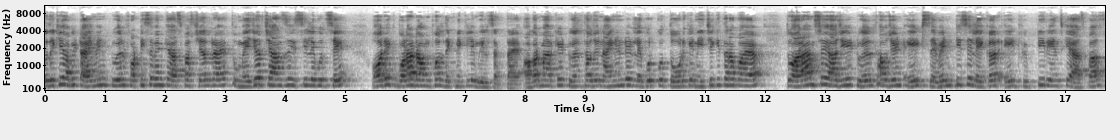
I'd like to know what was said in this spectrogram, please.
तो देखिए अभी टाइमिंग 1247 के आसपास चल रहा है तो मेजर चांस इसी लेवल से और एक बड़ा डाउनफॉल देखने के लिए मिल सकता है। अगर मार्केट 12,900 लेवल को तोड़ के नीचे की तरफ़ आया तो आराम से आज ये 12,870 से लेकर 850 रेंज के आसपास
